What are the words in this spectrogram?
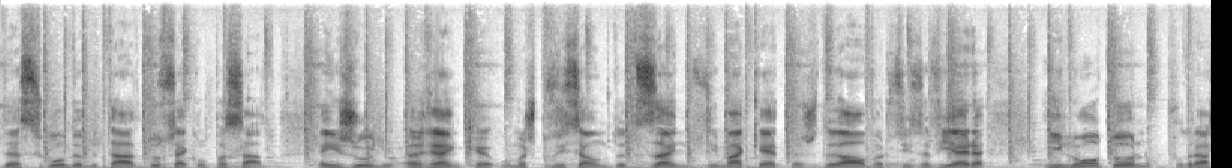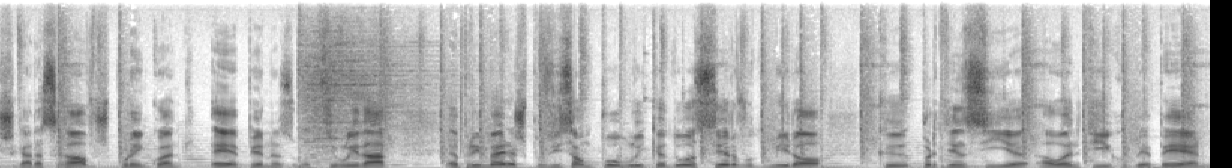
da segunda metade do século passado. Em junho arranca uma exposição de desenhos e maquetas de Álvaro Cisa Vieira e no outono poderá chegar a Serralvos, por enquanto é apenas uma possibilidade, a primeira exposição pública do acervo de Miró que pertencia ao antigo BPN.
